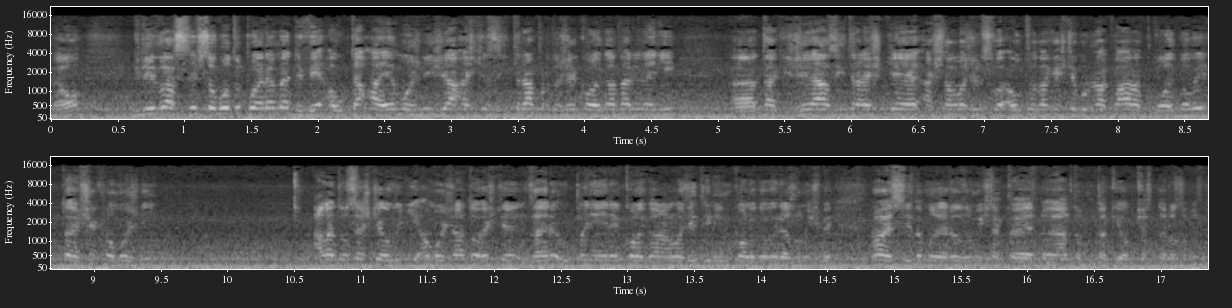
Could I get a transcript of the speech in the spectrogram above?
Jo? Kdy vlastně v sobotu pojedeme dvě auta a je možný, že já ještě zítra, protože kolega tady není, eh, takže já zítra ještě, až naložím své auto, tak ještě budu nakládat kolegovi, to je všechno možný. Ale to se ještě uvidí a možná to ještě zajde úplně jiný kolega naložit jiným kolegovi, rozumíš mi? No jestli tomu nerozumíš, tak to je jedno, já tomu taky občas nerozumím.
